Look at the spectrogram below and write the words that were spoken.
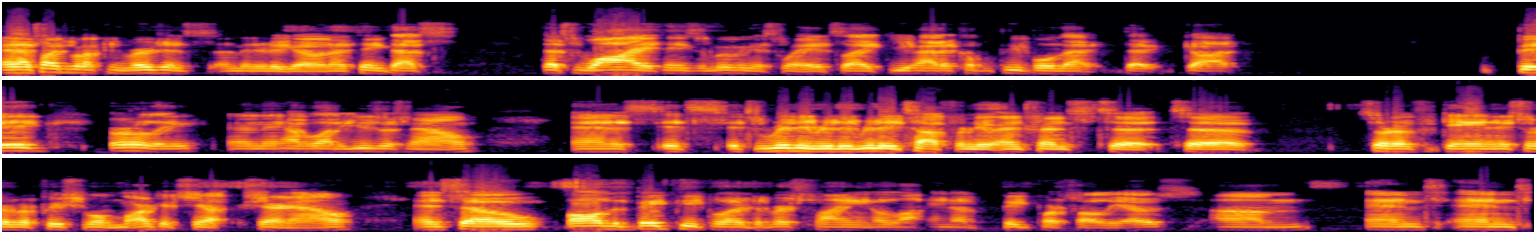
and I talked about convergence a minute ago, and I think that's that's why things are moving this way. It's like you had a couple people that that got big early, and they have a lot of users now, and it's it's it's really really really tough for new entrants to to sort of gain any sort of appreciable market share now and so all the big people are diversifying in a lot in a big portfolios. Um, and and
